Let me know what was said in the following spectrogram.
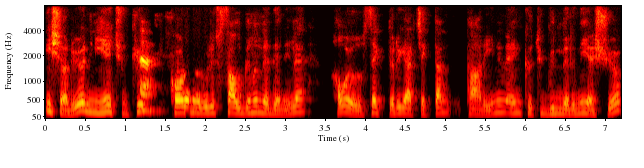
iş arıyor. Niye? Çünkü Evet. koronavirüs salgını nedeniyle havayolu sektörü gerçekten tarihinin en kötü günlerini yaşıyor.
